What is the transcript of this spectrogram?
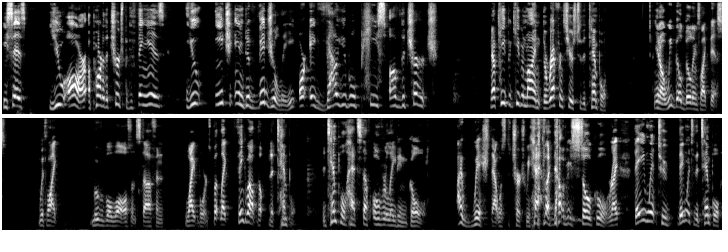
He says, you are a part of the church, but the thing is, you each individually are a valuable piece of the church. Now keep, keep in mind, the reference here is to the temple. You know, we build buildings like this with like movable walls and stuff and whiteboards. But like, think about the, the temple. The temple had stuff overlaid in gold. I wish that was the church we had. like that would be so cool, right? They went to they went to the temple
